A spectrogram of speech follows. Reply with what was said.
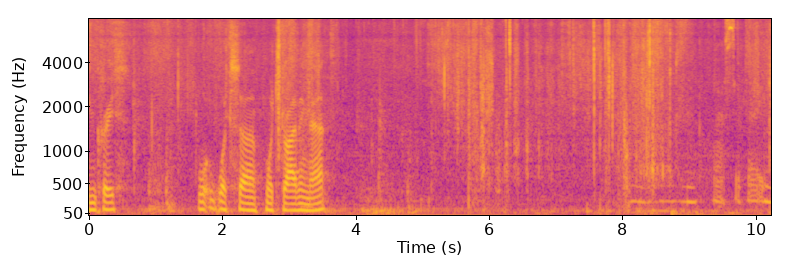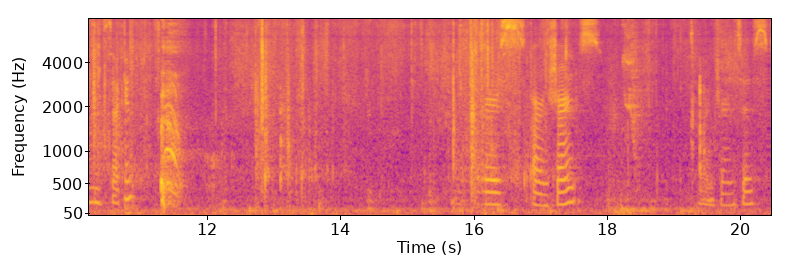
increase. Wh- What's, uh, what's driving that? Classified, one second. There's our insurance. Our insurances.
